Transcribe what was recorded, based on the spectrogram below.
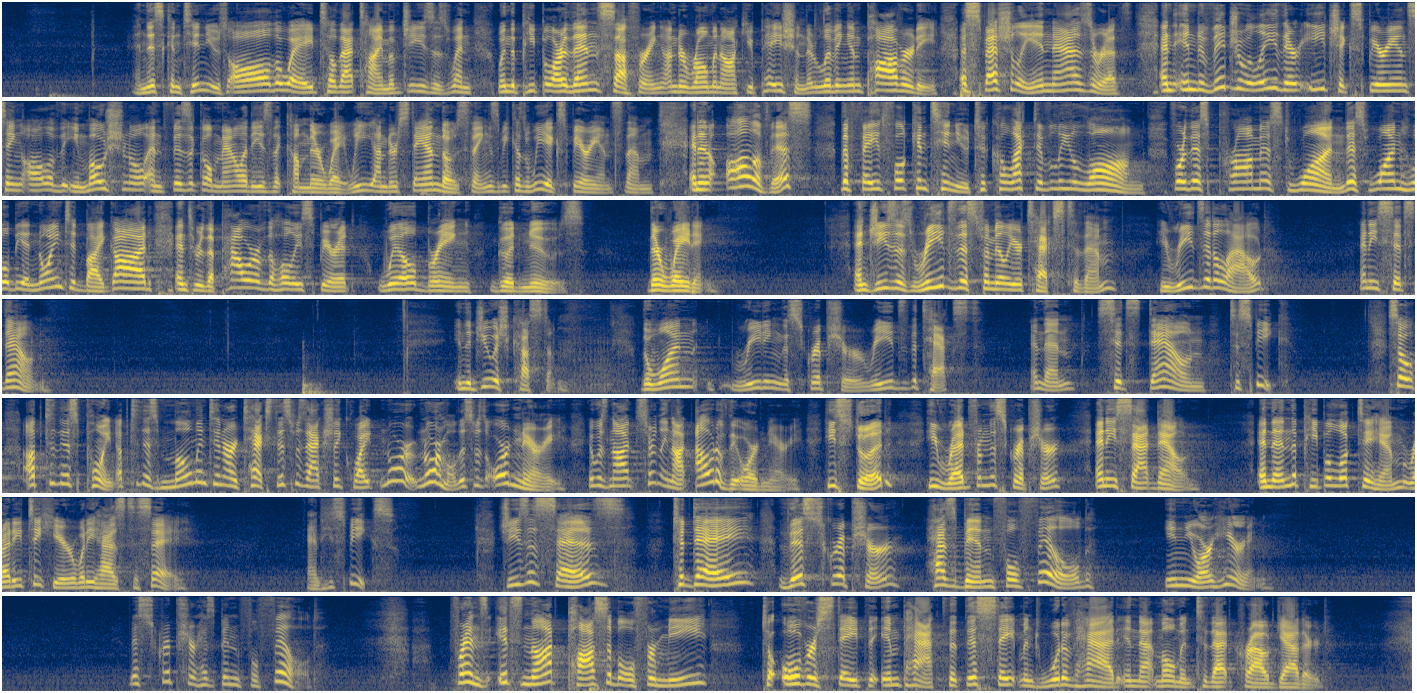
And this continues all the way till that time of Jesus, when, when the people are then suffering under Roman occupation. They're living in poverty, especially in Nazareth. And individually, they're each experiencing all of the emotional and physical maladies that come their way. We understand those things because we experience them. And in all of this, the faithful continue to collectively long for this promised one, this one who will be anointed by God and through the power of the Holy Spirit will bring good news. They're waiting. And Jesus reads this familiar text to them. He reads it aloud and he sits down. In the Jewish custom, the one reading the scripture reads the text and then sits down to speak. So, up to this point, up to this moment in our text, this was actually quite nor- normal. This was ordinary. It was not, certainly not out of the ordinary. He stood, he read from the scripture, and he sat down. And then the people look to him, ready to hear what he has to say. And he speaks. Jesus says, Today, this scripture has been fulfilled in your hearing. This scripture has been fulfilled. Friends, it's not possible for me to overstate the impact that this statement would have had in that moment to that crowd gathered.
